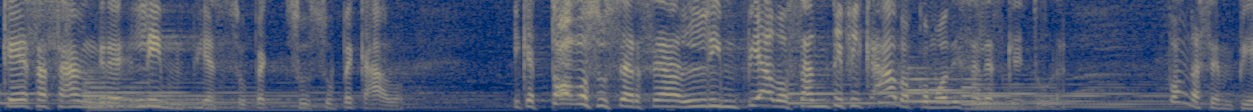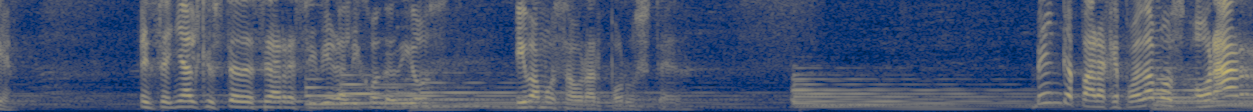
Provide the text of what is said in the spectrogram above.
que esa sangre limpie su, pecado y que todo su ser sea limpiado, santificado, como dice la Escritura, póngase en pie en señal que usted desea recibir al Hijo de Dios y vamos a orar por usted. Venga para que podamos orar.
